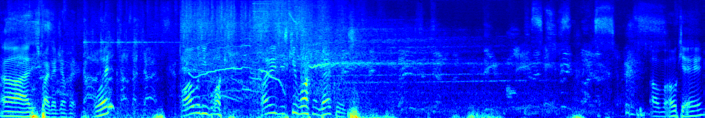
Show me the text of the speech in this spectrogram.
Ah, he's probably gonna jump it. What? Why would he walk? Why did he just keep walking backwards? Um, okay.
